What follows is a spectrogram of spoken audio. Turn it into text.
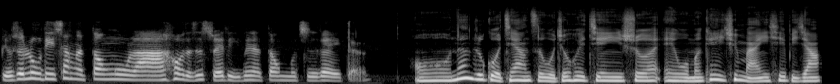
比如说陆地上的动物啦，或者是水里面的动物之类的。哦，那如果这样子，我就会建议说，哎，我们可以去买一些比较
